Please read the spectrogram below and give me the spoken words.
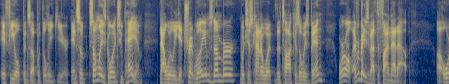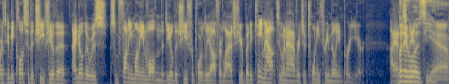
if he opens up with the league year, and so somebody's going to pay him. Now, will he get Trent Williams' number, which is kind of what the talk has always been? We're all everybody's about to find that out. Uh, or is it going to be closer to the Chiefs? You know, the I know there was some funny money involved in the deal the Chiefs reportedly offered last year, but it came out to an average of 23 million per year. I But it was, yeah,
